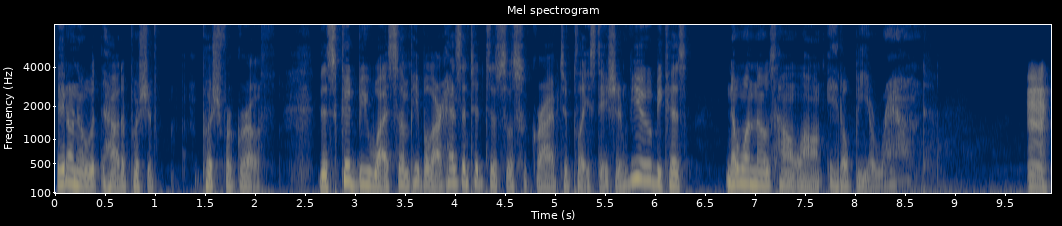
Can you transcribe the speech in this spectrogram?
they don't know what, how to push it push for growth. This could be why some people are hesitant to subscribe to PlayStation Vue because no one knows how long it'll be around. Mm.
